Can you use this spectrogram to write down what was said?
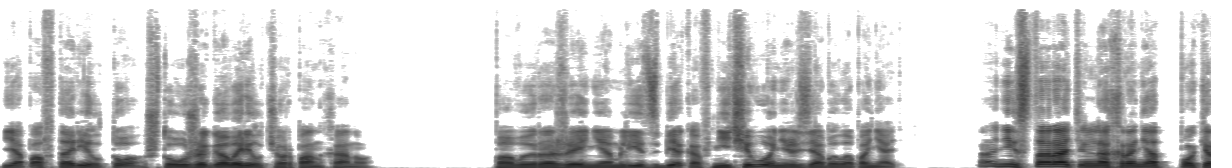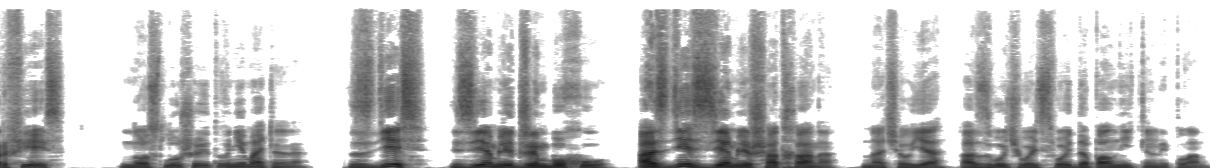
я повторил то, что уже говорил Чорпан хану. По выражениям лиц беков ничего нельзя было понять. Они старательно хранят покерфейс, но слушают внимательно. «Здесь земли Джимбуху, а здесь земли Шатхана», — начал я озвучивать свой дополнительный план.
